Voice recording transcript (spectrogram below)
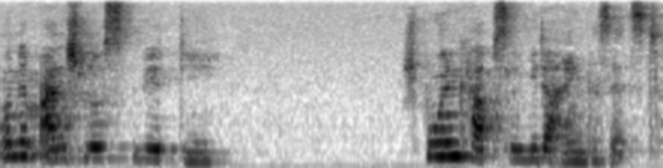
Und im Anschluss wird die Spulenkapsel wieder eingesetzt.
